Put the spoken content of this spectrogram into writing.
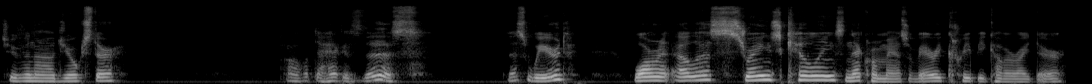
Juvenile Jokester. Oh, what the heck is this? That's weird. Warren Ellis, Strange Killings, Necromancer. Very creepy cover right there.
